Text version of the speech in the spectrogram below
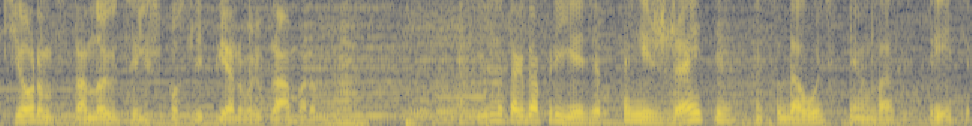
терн становится лишь после первых заморозков. И мы тогда приедем. Приезжайте, мы с удовольствием вас встретим.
